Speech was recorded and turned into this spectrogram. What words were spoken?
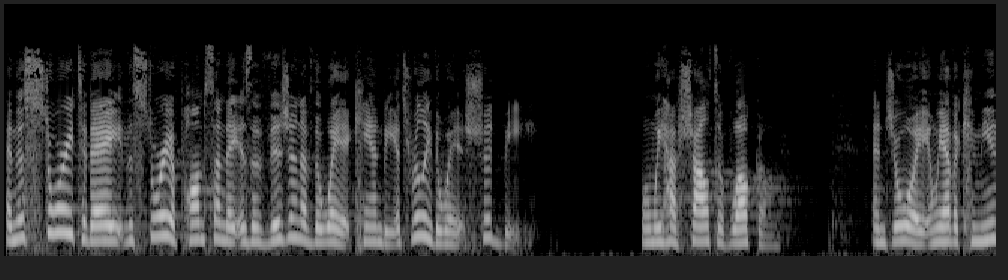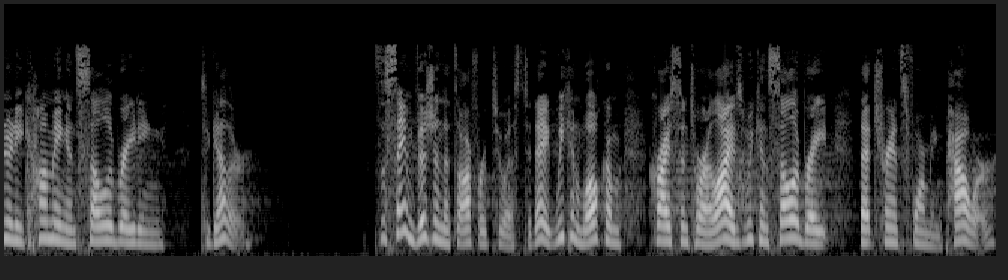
And this story today, the story of Palm Sunday, is a vision of the way it can be. It's really the way it should be. When we have shouts of welcome and joy, and we have a community coming and celebrating together. It's the same vision that's offered to us today. We can welcome Christ into our lives, we can celebrate that transforming power,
